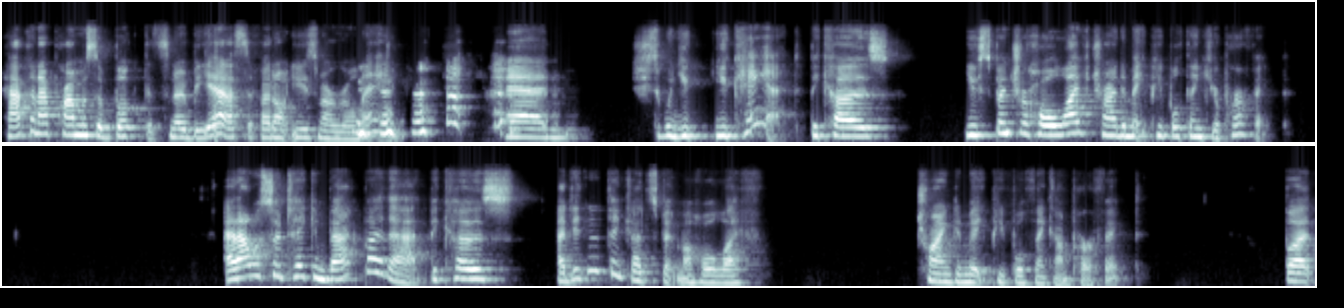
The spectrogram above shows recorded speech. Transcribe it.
How can I promise a book that's no BS if I don't use my real name? and she said, well, you, you can't because you've spent your whole life trying to make people think you're perfect. And I was so taken back by that because I didn't think I'd spent my whole life trying to make people think I'm perfect. But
